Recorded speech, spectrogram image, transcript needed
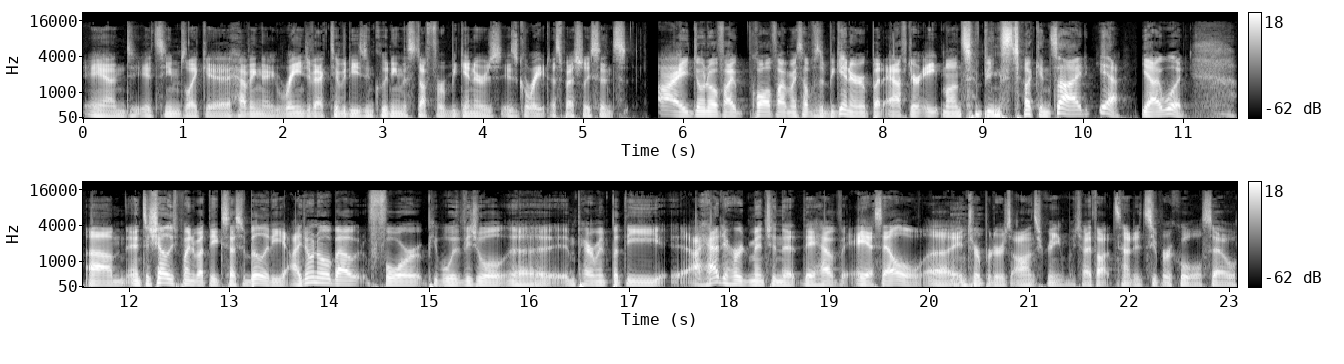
and it seems like uh, having a range of activities, including the stuff for beginners, is great, especially since I don't know if I qualify myself as a beginner, but after eight months of being stuck inside, yeah, yeah, I would. Um, and to Shelley's point about the accessibility, I don't know about for people with visual uh, impairment, but the I had heard mention that they have ASL uh, mm-hmm. interpreters on screen, which I thought sounded super cool. So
